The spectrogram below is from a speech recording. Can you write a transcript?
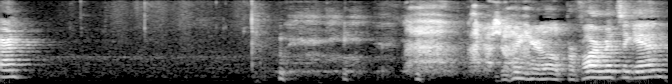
Aaron? Doing your little performance again?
